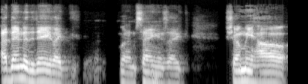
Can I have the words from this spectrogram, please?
at the end of the day, like what I'm saying is like, show me how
